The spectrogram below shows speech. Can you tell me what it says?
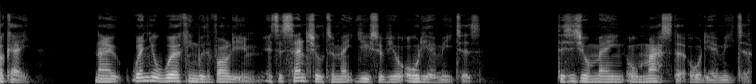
Okay, now when you're working with volume, it's essential to make use of your audio meters. This is your main or master audio meter.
